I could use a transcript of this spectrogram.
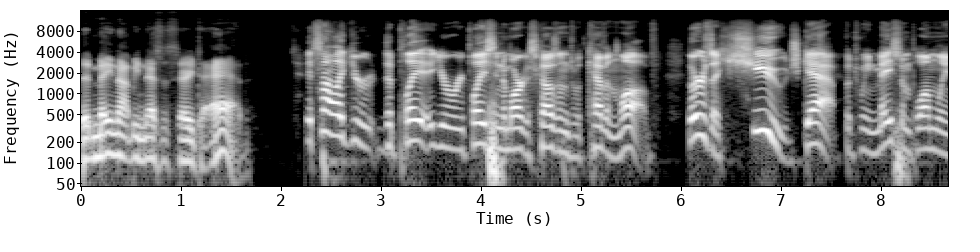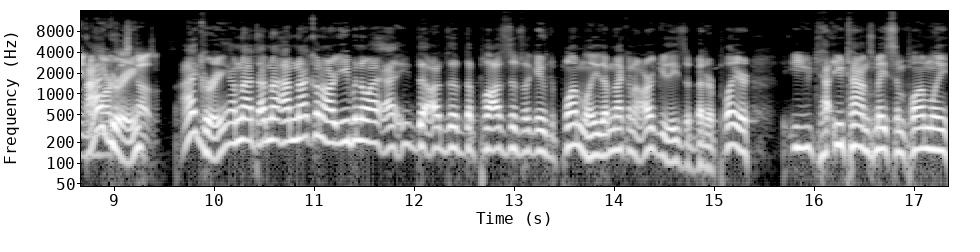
that may not be necessary to add? It's not like you're the play you're replacing DeMarcus Cousins with Kevin Love. There's a huge gap between Mason Plumlee and DeMarcus I agree. Cousins. I agree. I'm not. I'm not. I'm not going to argue. Even though I, I the, uh, the, the positives I gave to Plumlee, I'm not going to argue that he's a better player. You you times Mason Plumlee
